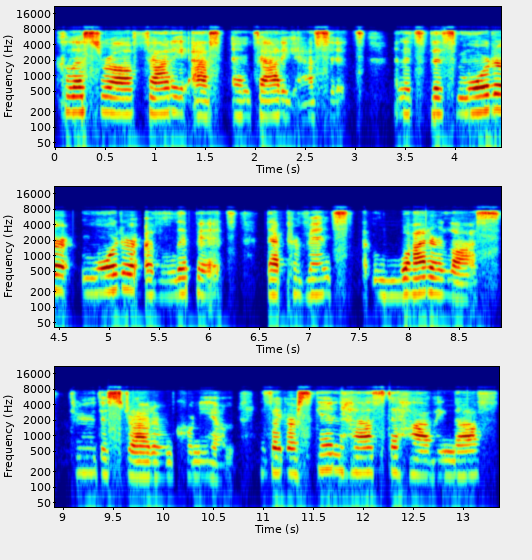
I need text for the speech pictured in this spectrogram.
cholesterol, fatty acid, and fatty acids. And it's this mortar, mortar of lipids that prevents water loss through the stratum corneum. It's like our skin has to have enough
